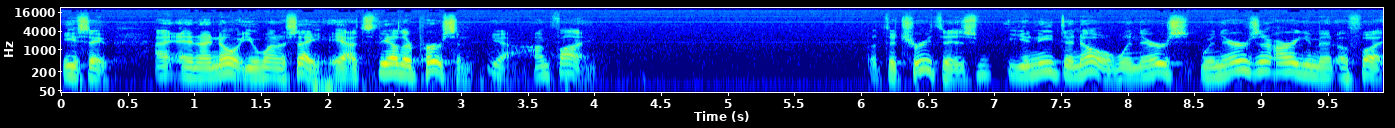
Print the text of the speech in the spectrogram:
you say, and I know what you want to say, yeah, it's the other person. Yeah, I'm fine. But the truth is, you need to know when there's when there's an argument afoot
